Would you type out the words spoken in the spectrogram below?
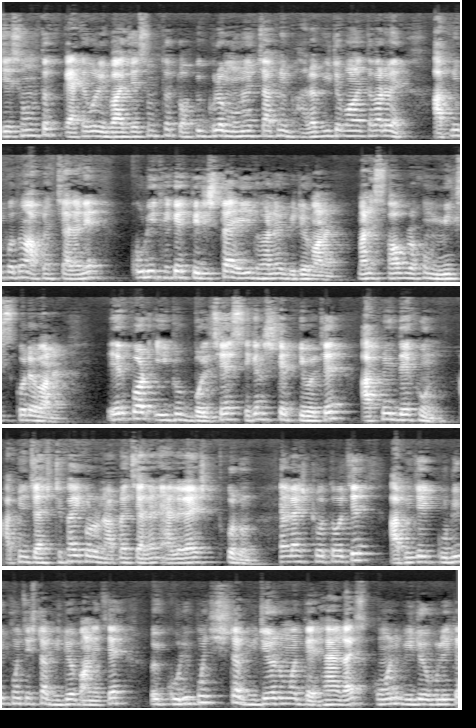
যে সমস্ত ক্যাটাগরি বা যে সমস্ত টপিকগুলো মনে হচ্ছে আপনি ভালো ভিডিও বানাতে পারবেন, আপনি প্রথম আপনার চ্যানেলে কুড়ি থেকে তিরিশটা এই ধরনের ভিডিও বানান। মানে সব রকম মিক্স করে বানান। এরপর ইউটিউব বলছে সেকেন্ড স্টেপ কি বলছে? আপনি দেখুন, আপনি জাস্টিফাই করুন, আপনার চ্যানেল অ্যানালাইজ করুন। অ্যানালাইজ করতে হচ্ছে আপনি যে কুড়ি পঁচিশটা ভিডিও বানিয়েছেন, ওই কুড়ি পঁচিশটা ভিডিওর মধ্যে হ্যাঁ গাইস কোন ভিডিওগুলিতে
